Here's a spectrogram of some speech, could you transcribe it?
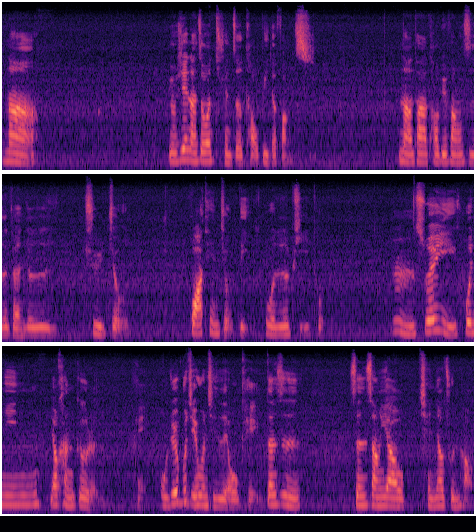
那。有些男生会选择逃避的方式，那他逃避方式可能就是去酒花天酒地，或者是劈腿。嗯，所以婚姻要看个人。嘿，我觉得不结婚其实也 OK，但是身上要钱要存好。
